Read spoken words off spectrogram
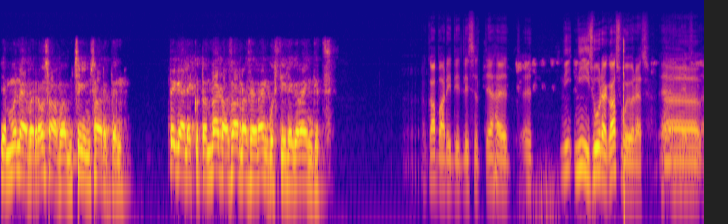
ja mõnevõrra osavam James Harden. tegelikult on väga sarnase mängustiiliga mängijad gabariidid lihtsalt jah, et, et nii, nii suure kasvu juures äh,.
